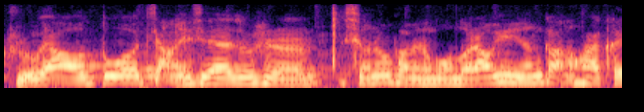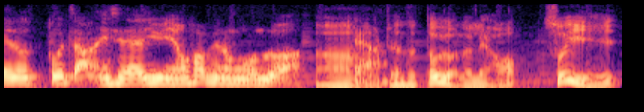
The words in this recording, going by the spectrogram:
主要多讲一些就是行政方面的工作；然后运营岗的话，可以多多讲一些运营方面的工作。啊，真的都有的聊。所以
